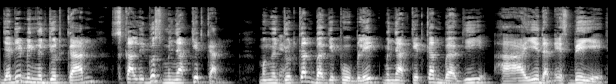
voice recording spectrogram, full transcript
jadi mengejutkan sekaligus menyakitkan mengejutkan yeah. bagi publik, menyakitkan bagi HAY dan SBY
